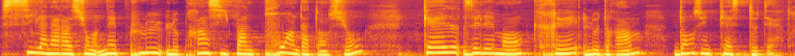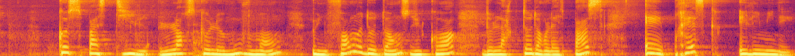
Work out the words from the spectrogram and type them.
si la narration n'est plus le principal point d'attention, quels éléments créent le drame dans une pièce de théâtre? Que se passe-t-il lorsque le mouvement, une forme de danse du corps de l'acte dans l'espace, est presque éliminé?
